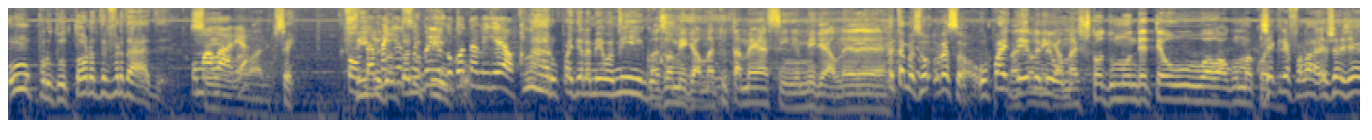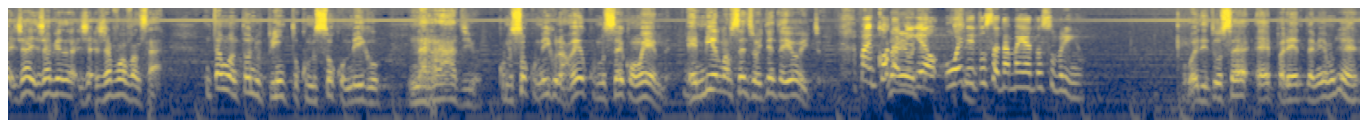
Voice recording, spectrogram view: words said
Um produtor de verdade. O Malária? Sim. Ou filho também do Antônio é sobrinho Pinto. do Conta Miguel. Claro, o pai dele é meu amigo. Mas, ô Miguel, mas tu também é assim, Miguel. É... Então, mas, olha só, o pai mas, dele é meu... Mas todo mundo é teu alguma coisa. Já queria falar, já, já, já, já, já, já vou avançar. Então o Antônio Pinto começou comigo na rádio. Começou comigo, não, eu comecei com ele, em 1988. Mas conta, não, Miguel, eu... o Editussa também é teu sobrinho? O Editussa é parente da minha mulher.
